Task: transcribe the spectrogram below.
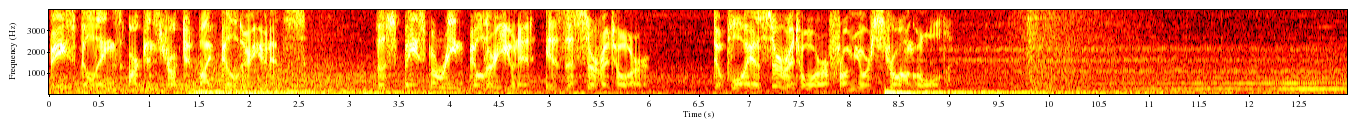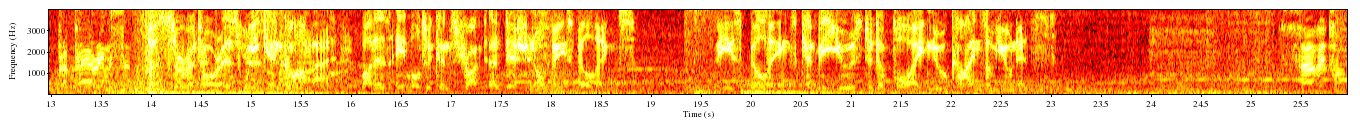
Base buildings are constructed by builder units. The Space Marine Builder Unit is the Servitor. Deploy a Servitor from your stronghold. Preparing The Servitor is weak in combat, but is able to construct additional base buildings. These buildings can be used to deploy new kinds of units. Servitor.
